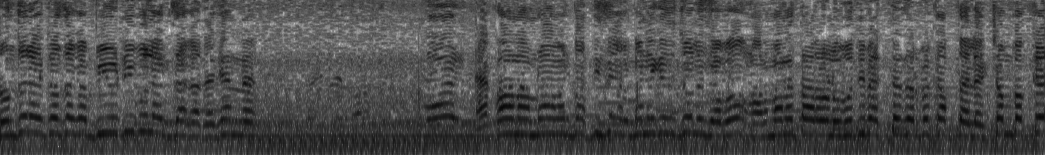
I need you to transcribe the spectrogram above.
সুন্দর একটা জায়গা বিউটিফুল এক জায়গা, দেখেন। এখন আমরা আমার বাতিজা আরমানের কাছে চলে যাব। আরমানে তার অনুভূতি ব্যক্ত করবে কাপ্তাই লেক সম্পর্কে।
